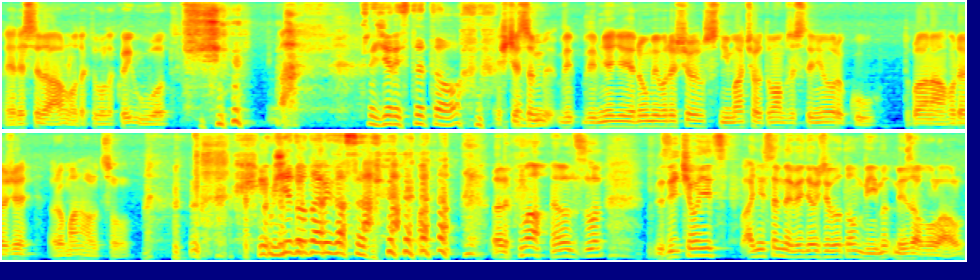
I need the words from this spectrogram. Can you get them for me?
A jede se dál, no, tak to byl takový úvod. Přežili jste to. Ještě jsem vy, vyměnil, jednou mi odešel snímač, ale to mám ze stejného roku. To byla náhoda, že Roman Halcel. Už je to tady zase. Roman Halcel z ničeho nic, ani jsem nevěděl, že o tom vím, mi zavolal.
